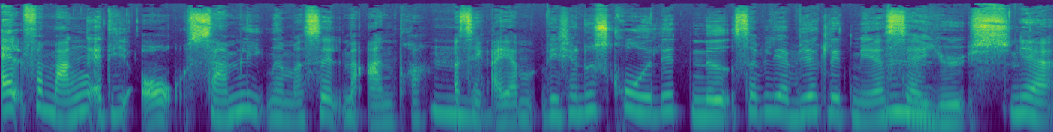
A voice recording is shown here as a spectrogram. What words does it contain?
alt for mange af de år sammenlignet mig selv med andre, mm. og tænkt, "Ej, jeg, hvis jeg nu skruede lidt ned, så ville jeg virke lidt mere seriøs. Ja,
